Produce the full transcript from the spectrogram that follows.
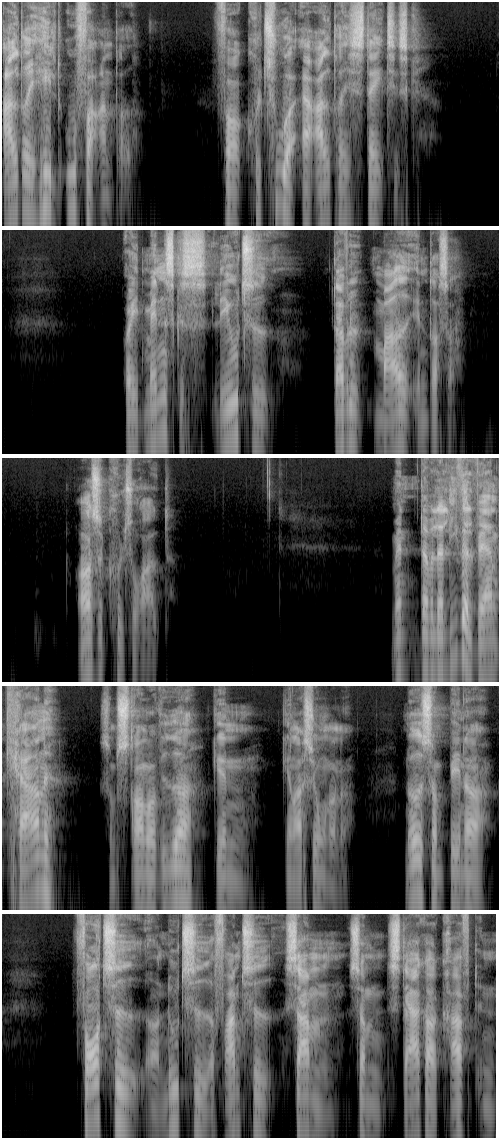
Aldrig helt uforandret, for kultur er aldrig statisk. Og i et menneskes levetid, der vil meget ændre sig. Også kulturelt. Men der vil alligevel være en kerne, som strømmer videre gennem generationerne. Noget, som binder fortid og nutid og fremtid sammen som en stærkere kraft end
